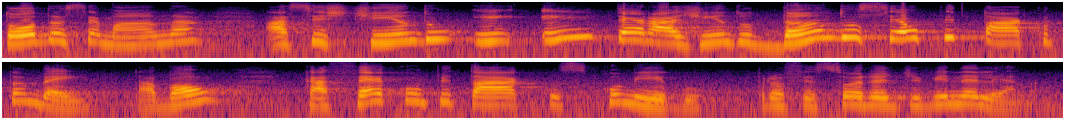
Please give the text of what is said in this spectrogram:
toda semana, assistindo e interagindo, dando o seu pitaco também, tá bom? Café com Pitacos comigo, professora Divina Helena.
